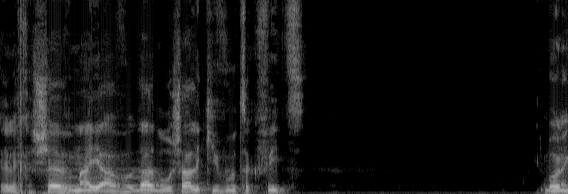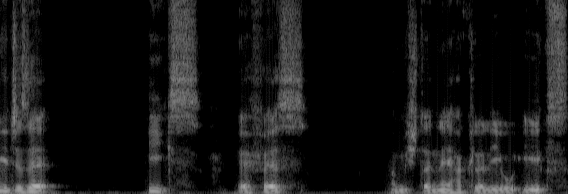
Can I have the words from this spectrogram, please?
לחשב מהי העבודה הדרושה לקיבוץ הקפיץ. בואו נגיד שזה x0, המשתנה הכללי הוא x,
